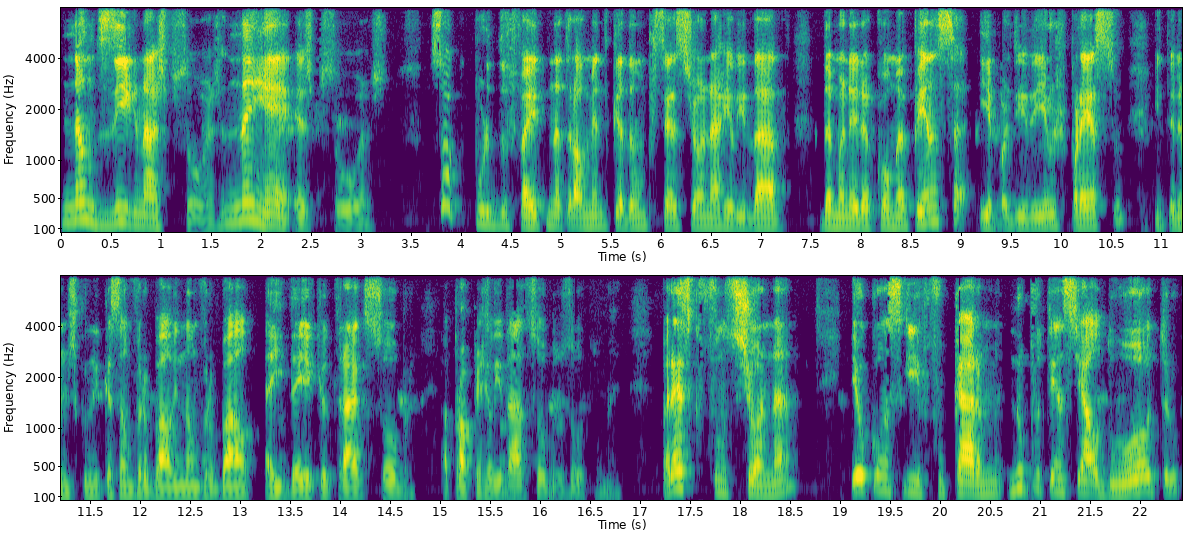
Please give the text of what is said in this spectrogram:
não designa as pessoas, nem é as pessoas. Só que, por defeito, naturalmente, cada um percepciona a realidade da maneira como a pensa e, a partir daí, eu expresso, em termos de comunicação verbal e não verbal, a ideia que eu trago sobre a própria realidade, sobre os outros. Não é? Parece que funciona eu conseguir focar-me no potencial do outro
